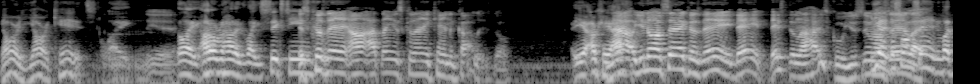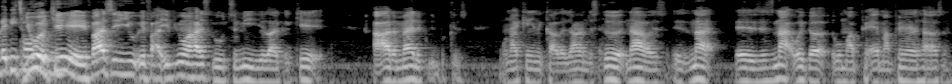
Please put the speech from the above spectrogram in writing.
y'all are y'all are kids. Like mm, yeah. like I don't know how to like 16. It's cause they. Ain't, I, I think it's cause they ain't came to college though. yeah, okay. now I, you know what I'm saying? Cause they ain't. They ain't. They still in high school. You see what yeah, I'm saying? Yeah, that's what I'm Like, saying. Like they be talking. You a kid. If I see you, if I if you in high school, to me you're like a kid. I automatically because when I came to college, I understood. Now it's it's not it's, it's not wake up with my at my parents' house and.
